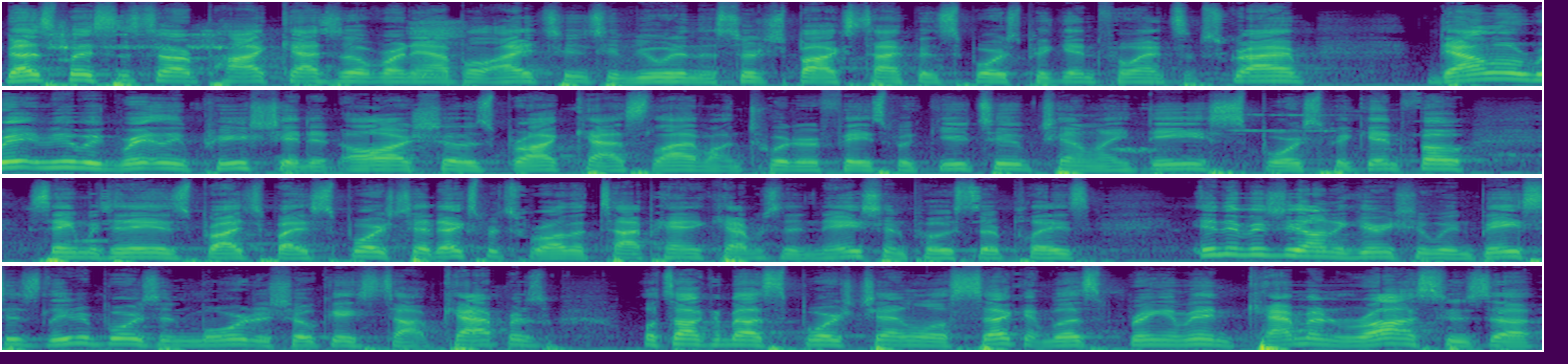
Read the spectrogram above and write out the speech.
best place to start podcast is over on Apple iTunes. If you would in the search box, type in Sports Pick Info and subscribe. Download, rate, review. We greatly appreciate it. All our shows broadcast live on Twitter, Facebook, YouTube, Channel ID, Sports Pick Info. Segment today is brought to you by Sports Chat Experts, where all the top handicappers in the nation post their plays individually on a guaranteed win basis, leaderboards, and more to showcase top cappers. We'll talk about Sports Channel in a second, but let's bring him in. Cameron Ross, who's uh,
